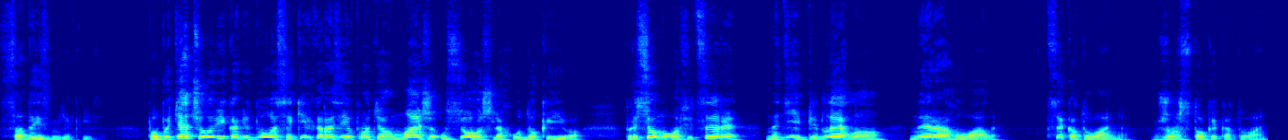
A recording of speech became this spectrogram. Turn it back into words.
Садизм якийсь. Побиття чоловіка відбулося кілька разів протягом майже усього шляху до Києва. При цьому офіцери на дії підлеглого не реагували. Це катування, жорстоке катування.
